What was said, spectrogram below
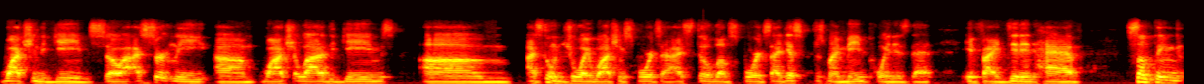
watching the games. So I certainly um, watch a lot of the games. Um, I still enjoy watching sports. I still love sports. I guess just my main point is that if I didn't have something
